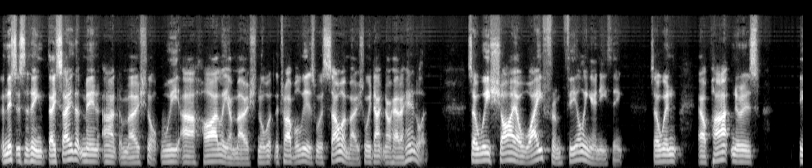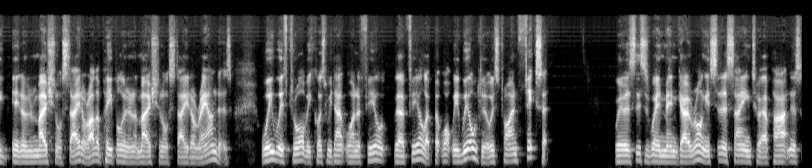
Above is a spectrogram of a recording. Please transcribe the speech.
and this is the thing, they say that men aren't emotional. We are highly emotional, but the trouble is we're so emotional we don't know how to handle it. So we shy away from feeling anything. So when our partner is in an emotional state or other people in an emotional state around us, we withdraw because we don't want to feel uh, feel it. But what we will do is try and fix it. Whereas this is where men go wrong. Instead of saying to our partners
